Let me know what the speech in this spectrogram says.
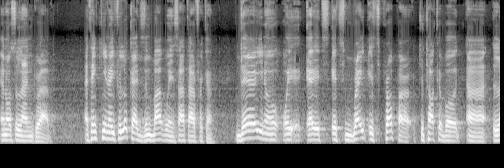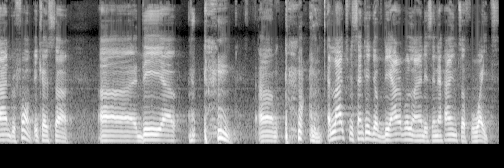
and also land grab. I think, you know, if you look at Zimbabwe and South Africa, there, you know, it's, it's right, it's proper to talk about uh, land reform because uh, uh, the, uh, um, a large percentage of the arable land is in the hands of whites.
